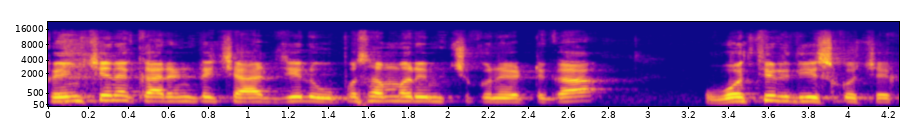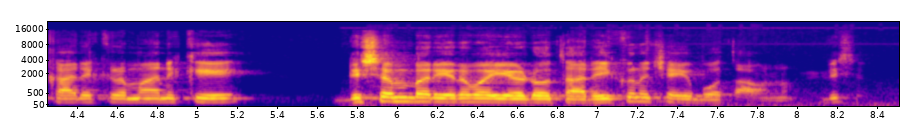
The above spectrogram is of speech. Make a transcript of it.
పెంచిన కరెంటు ఛార్జీలు ఉపసంహరించుకునేట్టుగా ఒత్తిడి తీసుకొచ్చే కార్యక్రమానికి డిసెంబర్ ఇరవై ఏడో తారీఖున చేయబోతా ఉన్నాం. డిసెంబర్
